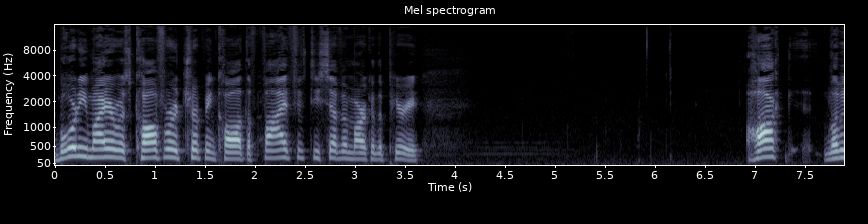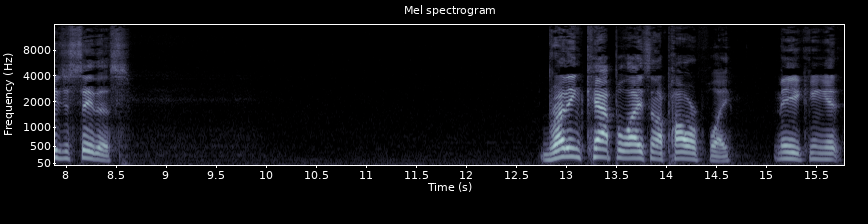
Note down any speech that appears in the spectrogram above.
Bordy Meyer was called for a tripping call at the 557 mark of the period. Hawk, let me just say this. Reading capitalized on a power play, making it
